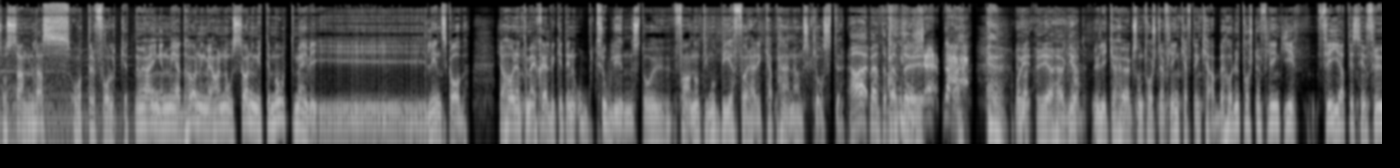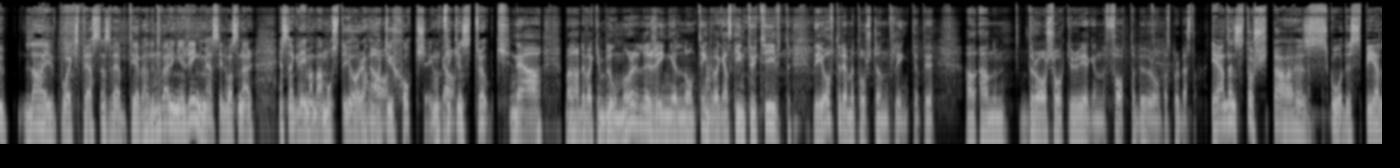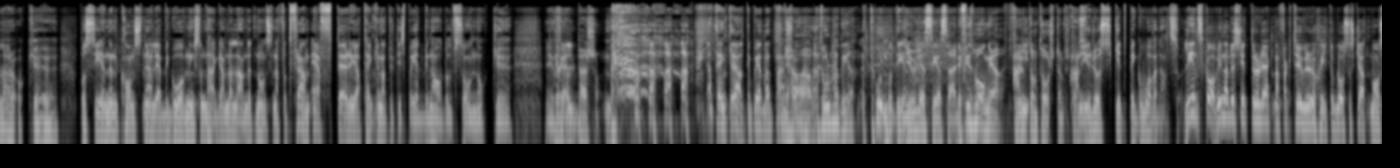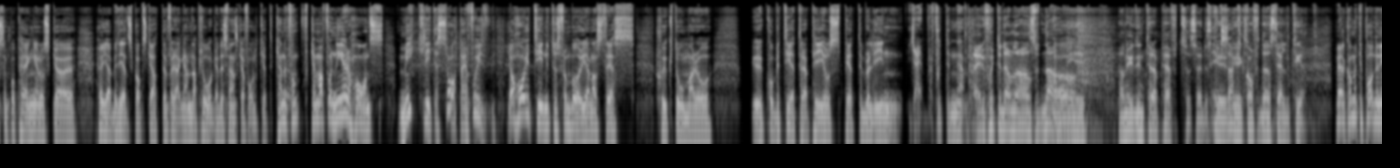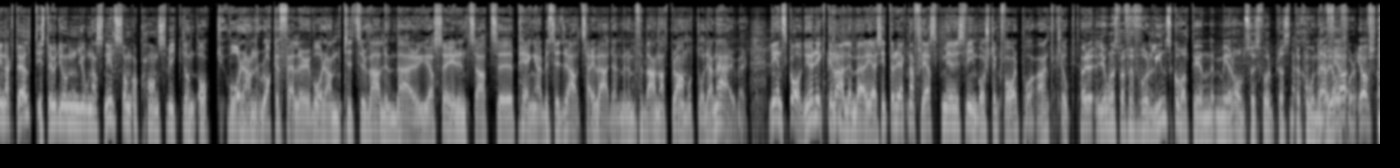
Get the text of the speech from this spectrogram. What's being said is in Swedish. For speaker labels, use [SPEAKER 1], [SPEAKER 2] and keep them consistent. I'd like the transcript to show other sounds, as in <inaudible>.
[SPEAKER 1] Så samlas åter folket. Nu har jag ingen medhörning, men jag har en noshörning mitt emot mig vid Lindskov. Jag hör inte mig själv, vilket är en otrolig ynnest och fan någonting att be för här i Kapernaums kloster.
[SPEAKER 2] Ja, vänta, vänta.
[SPEAKER 1] Åh, jävlar!
[SPEAKER 2] Oj, är jag högljudd?
[SPEAKER 1] Du är lika hög som Torsten Flink efter en kabbe. Hörde du Torsten Flink fria till sin fru live på Expressens webb-tv? Hade tyvärr ingen ring med sig. Det var sån här, en sån här grej man bara måste göra. Hon
[SPEAKER 2] Ja.
[SPEAKER 1] vart ju i chock tjejen. Hon
[SPEAKER 2] Ja.
[SPEAKER 1] fick en stroke.
[SPEAKER 2] Nja, man hade varken blommor eller ring eller någonting. Det var ganska intuitivt. Det är ofta det med Torsten Flink, att det, han, han drar saker ur egen fatabur och hoppas på det bästa.
[SPEAKER 1] Är han den största eh, skådespelare och eh, på scenen konstnärliga begåvning som det här gamla landet någonsin har fått fram? Efter, jag tänker naturligtvis på Edvin Adolfsson och eh,
[SPEAKER 2] Edvard
[SPEAKER 1] själv...
[SPEAKER 2] Persson. <laughs> <laughs>
[SPEAKER 1] jag tänker alltid på Edvard Persson.
[SPEAKER 2] Ja, Tor Modén. <laughs>
[SPEAKER 1] Tor Modén.
[SPEAKER 2] Julius Caesar. Det finns många, förutom Torsten förstås.
[SPEAKER 1] Han är ju ruskigt begåvad alltså. Lindskov, innan du sitter och räknar fakturor och skit och blåser skattmasen på pengar och ska höja beredskapsskatten för det här gamla plågade svenska folket. Kan, få, kan man få ner Hans mick lite? Satan, jag, får ju, jag har ju tinnitus från början av stresssjukdomar och eh, KBT-terapi hos Peter Brolin. Jävlar, får inte nämna.
[SPEAKER 2] Nej, du får inte nämna hans namn.
[SPEAKER 1] Åh.
[SPEAKER 2] I, han är ju din terapeut, så det, ska,
[SPEAKER 1] Exakt.
[SPEAKER 2] det är konfidentialitet.
[SPEAKER 1] Välkommen till podden Inaktuellt. I studion Jonas Nilsson och Hans Wiklund och våran Rockefeller, våran Peter Wallenberg. Jag säger inte så att eh, pengar betyder allt här i världen, men de är förbannat bra mot dåliga nerver. Lindskov, du är en riktig Wallenbergare. Sitter och räknar fläsk med svinborsten kvar på. Ja, inte klokt.
[SPEAKER 2] Hör, Jonas, varför får Lindskov alltid en mer omsorgsfull presentation än vad
[SPEAKER 1] Därför
[SPEAKER 2] jag, får?
[SPEAKER 1] jag, <laughs>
